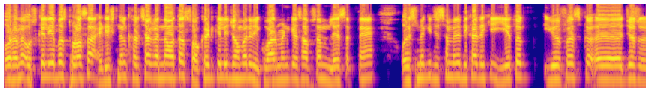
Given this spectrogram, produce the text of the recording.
और हमें उसके लिए बस थोड़ा सा एडिशनल खर्चा करना होता है सॉकेट के लिए जो हमारे रिक्वायरमेंट के हिसाब से हम ले सकते हैं, और इसमें कि जिससे मैंने दिखा, देखिए, ये तो यूएफएस का जो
